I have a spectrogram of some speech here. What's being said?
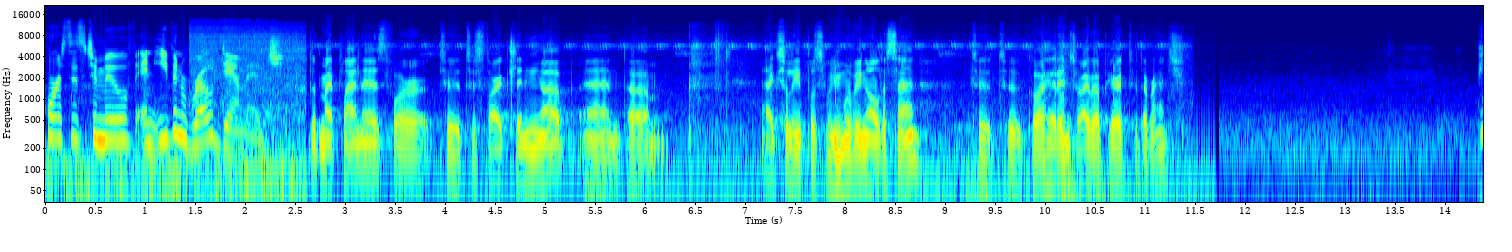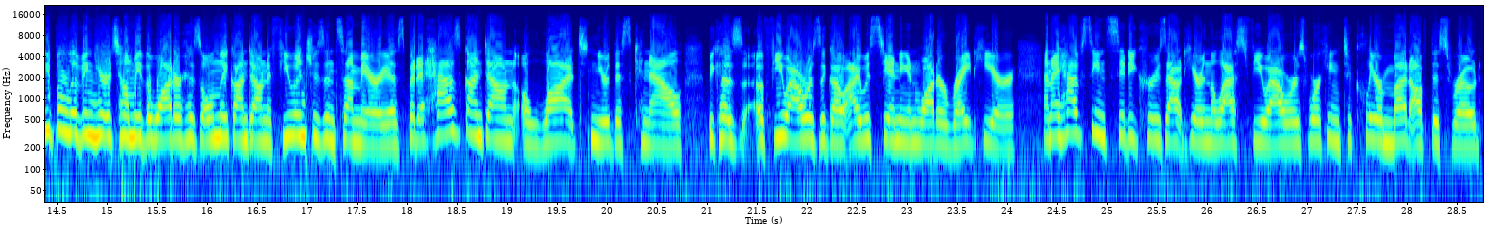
horses to move, and even road damage. My plan is for to, to start cleaning up and um, actually it was removing all the sand to, to go ahead and drive up here to the ranch. People living here tell me the water has only gone down a few inches in some areas, but it has gone down a lot near this canal because a few hours ago I was standing in water right here. And I have seen city crews out here in the last few hours working to clear mud off this road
